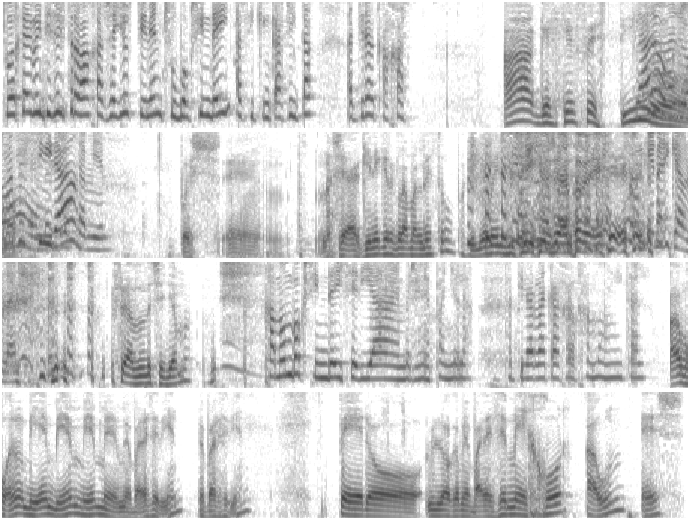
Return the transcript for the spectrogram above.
Tú es que el 26 trabajas, ellos tienen su Boxing Day, así que en casita a tirar cajas. Ah, que es que es festivo. Claro, es una festividad. Pues, eh, no sé, ¿a quién hay que reclamarle esto? Para que el día 26, o sea, lo de- ¿Con quién hay que hablar? o sea, ¿dónde se llama? Jamón Boxing Day sería en versión española, para tirar la caja al jamón y tal. Ah, bueno, bien, bien, bien, me, me parece bien, me parece bien. Pero lo que me parece mejor aún es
